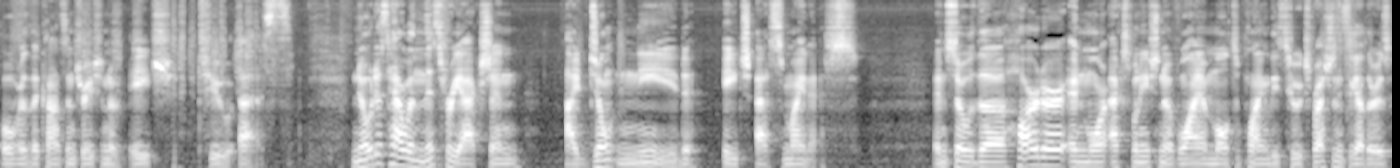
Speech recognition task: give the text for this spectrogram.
over the concentration of H2S. Notice how in this reaction, I don't need HS minus. And so the harder and more explanation of why I'm multiplying these two expressions together is,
